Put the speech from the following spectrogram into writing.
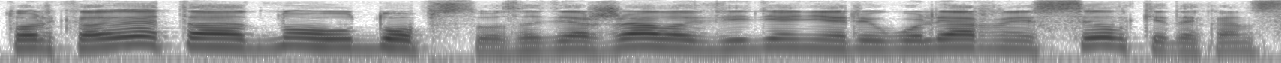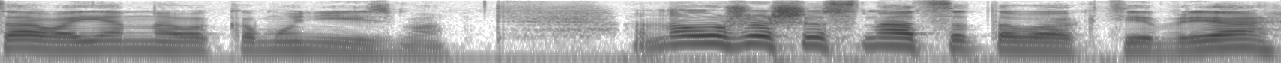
Только это одно удобство задержало введение регулярной ссылки до конца военного коммунизма. Но уже 16 октября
